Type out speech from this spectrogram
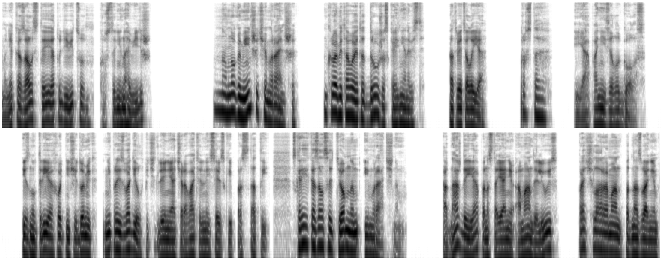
«Мне казалось, ты эту девицу просто ненавидишь». «Намного меньше, чем раньше. Кроме того, это дружеская ненависть», — ответила я. «Просто...» — я понизила голос. Изнутри охотничий домик не производил впечатления очаровательной сельской простоты, скорее казался темным и мрачным. Однажды я, по настоянию Аманды Льюис, прочла роман под названием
